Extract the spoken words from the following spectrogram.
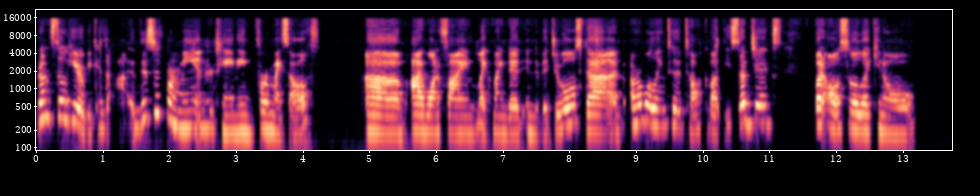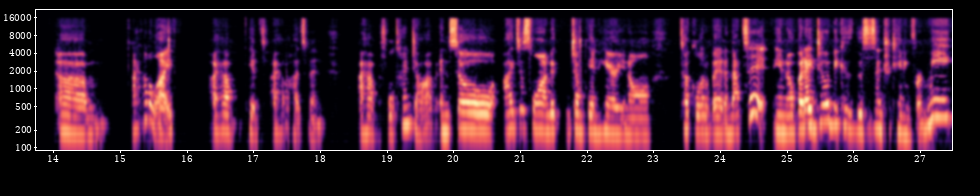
but I'm still here because I, this is for me entertaining for myself. Um, I want to find like-minded individuals that are willing to talk about these subjects, but also like, you know, um, I have a life. I have kids. I have a husband. I have a full-time job. And so I just want to jump in here, you know, talk a little bit and that's it you know but i do it because this is entertaining for me.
